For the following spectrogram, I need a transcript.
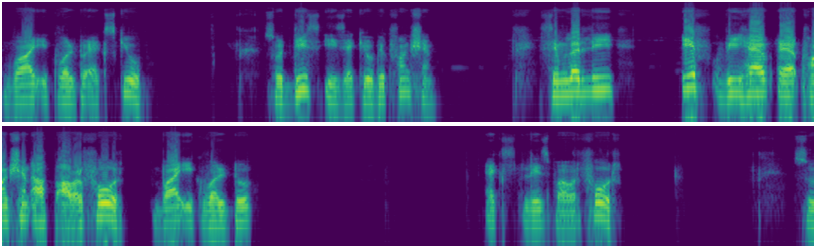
y equal to x cube. So this is a cubic function. Similarly if we have a function of power 4 y equal to x raised power 4 so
